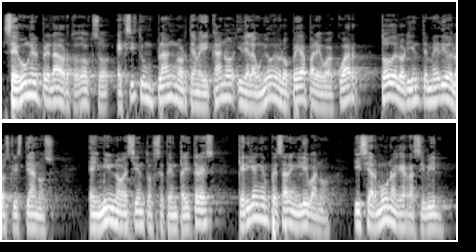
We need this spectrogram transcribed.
Según el prelado ortodoxo, existe un plan norteamericano y de la Unión Europea para evacuar todo el Oriente Medio de los cristianos. En 1973 querían empezar en Líbano y se armó una guerra civil.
